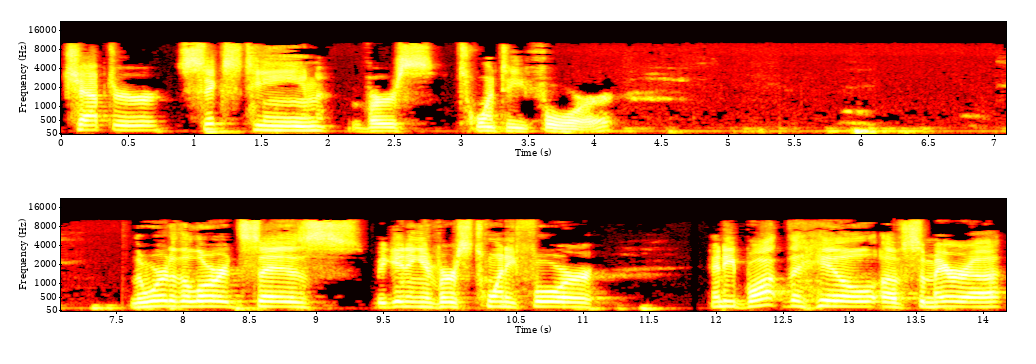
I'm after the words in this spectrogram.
chapter 16 verse 24. The word of the Lord says, beginning in verse 24, and he bought the hill of Samaria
